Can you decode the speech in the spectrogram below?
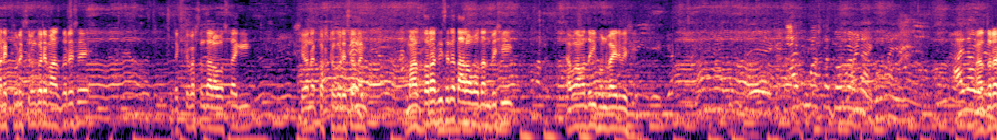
অনেক পরিশ্রম করে মাছ ধরেছে। দেখতে পাচ্ছেন তার অবস্থা কি? সে অনেক কষ্ট করেছে অনেক মাছ ধরার পিছনে তার অবদান বেশি এবং আমাদের ইফন ভাইয়ের বেশি। মাছ ধরা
